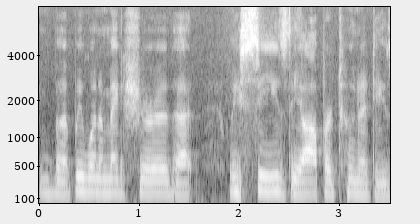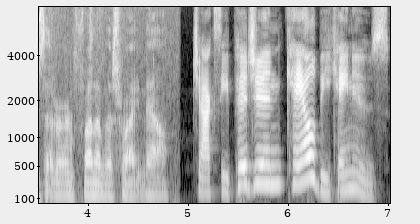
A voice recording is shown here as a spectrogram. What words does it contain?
but we want to make sure that we seize the opportunities that are in front of us right now. Jaxie Pidgeon, KLBK News.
